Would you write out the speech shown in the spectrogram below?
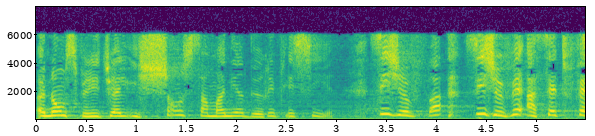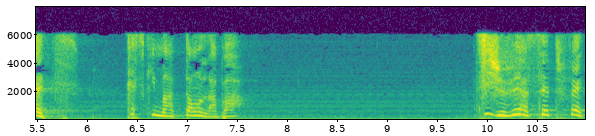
Un homme spirituel, il change sa manière de réfléchir. Si je vais à cette fête, qu'est-ce qui m'attend là-bas? Si je vais à cette fête,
